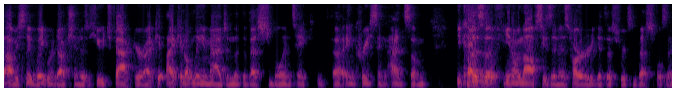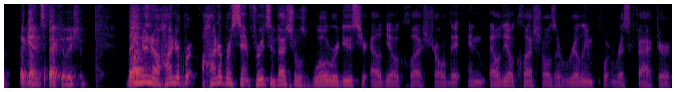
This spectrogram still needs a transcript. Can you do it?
obviously weight reduction is a huge factor. I could, I could only imagine that the vegetable intake uh, increasing had some because of, you know, in the off season is harder to get those fruits and vegetables in. Again, speculation. But no, no, no, hundred percent. Fruits and vegetables will reduce your LDL cholesterol, and LDL cholesterol is a really important risk factor.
